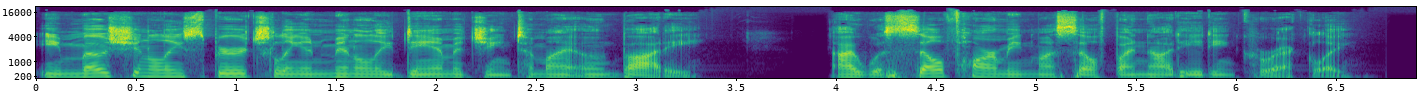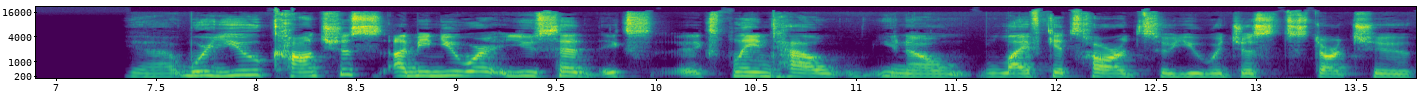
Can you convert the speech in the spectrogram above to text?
emotionally, spiritually, and mentally damaging to my own body. I was self harming myself by not eating correctly. Yeah. Were you conscious? I mean, you were, you said, ex- explained how, you know, life gets hard. So you would just start to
